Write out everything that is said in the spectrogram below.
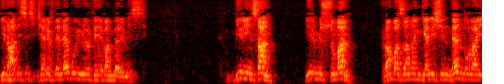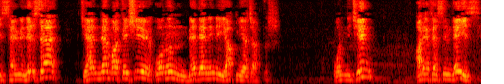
Bir hadis-i şerifte ne buyuruyor Peygamberimiz? Bir insan, bir Müslüman Ramazan'ın gelişinden dolayı sevinirse cehennem ateşi onun bedenini yakmayacaktır. Onun için arefesindeyiz.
